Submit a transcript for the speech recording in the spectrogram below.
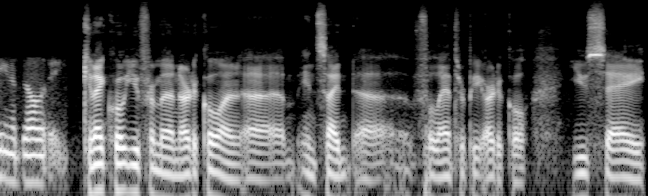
sustainability. Can I quote you from an article on uh, Inside uh, Philanthropy article? You say,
